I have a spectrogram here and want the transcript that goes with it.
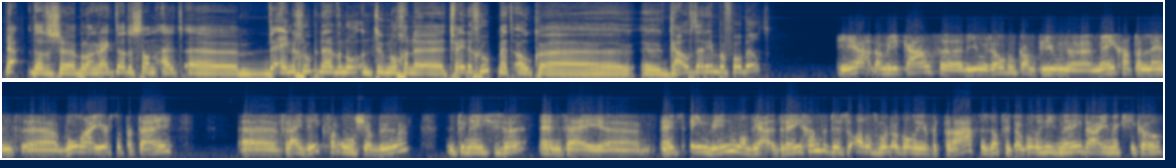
Ja, dat is uh, belangrijk. Dat is dan uit uh, de ene groep. Dan hebben we nog, natuurlijk nog een tweede groep met ook Gauf daarin bijvoorbeeld. Ja, de Amerikaanse, de US Open kampioen, megatalent, won haar eerste partij. Vrij dik van Ons Jabeur een Tunesische. En zij uh, heeft één win, want ja, het regent. Dus alles wordt ook alweer vertraagd. Dus dat zit ook alweer niet mee daar in Mexico.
